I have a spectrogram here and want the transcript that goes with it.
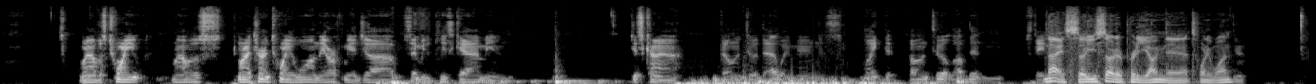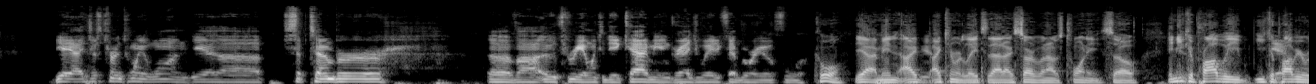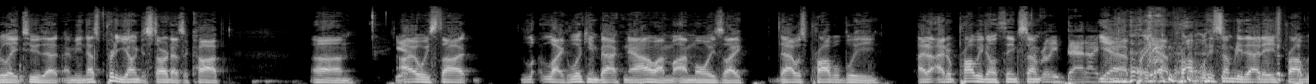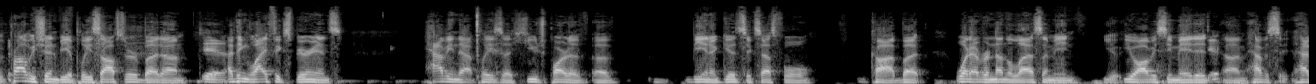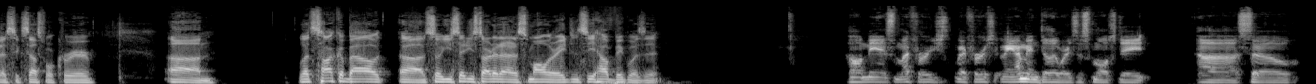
when I was 20, when I was, when I turned 21, they offered me a job, sent me to police academy, and just kind of fell into it that way, man. Just liked it, fell into it, loved it, and stayed. Nice. So you started pretty young then, at twenty one. Yeah, I just turned 21. Yeah, uh, September of uh, 03, I went to the academy and graduated February 04. Cool. Yeah. I mean, I, Yeah. I can relate to that. I started when I was 20. So, and you could probably, you could Yeah. probably relate to that. I mean, that's pretty young to start as a cop. Um, Yeah. I always thought, l- like looking back now, I'm, I'm always like, that was probably, I, I don't, probably don't think some, Really bad idea. yeah, pr- yeah, probably somebody that age probably, probably shouldn't be a police officer, but, um, Yeah. I think life experience, having that plays a huge part of, of being a good, successful cop. But whatever, nonetheless, I mean, you, you obviously made it, Yeah. um, have a, had a successful career. Um, let's talk about, uh, so you said you started at a smaller agency. How big was it? Oh man, it's my first. My first. I mean, I'm in Delaware. It's a small state. Uh, so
